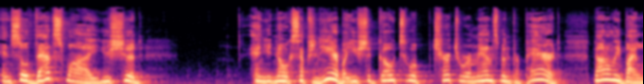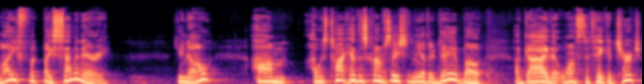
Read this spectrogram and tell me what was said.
And so that's why you should, and you no exception here, but you should go to a church where a man's been prepared, not only by life, but by seminary. You know? Um, I was talk had this conversation the other day about a guy that wants to take a church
